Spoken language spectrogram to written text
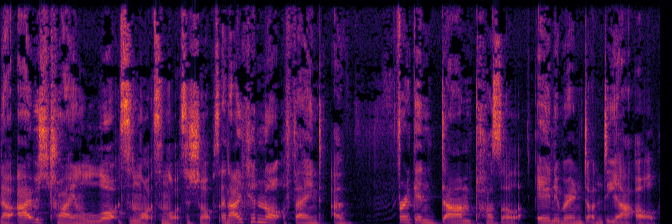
Now, I was trying lots and lots and lots of shops, and I could not find a friggin' damn puzzle anywhere in Dundee at all.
